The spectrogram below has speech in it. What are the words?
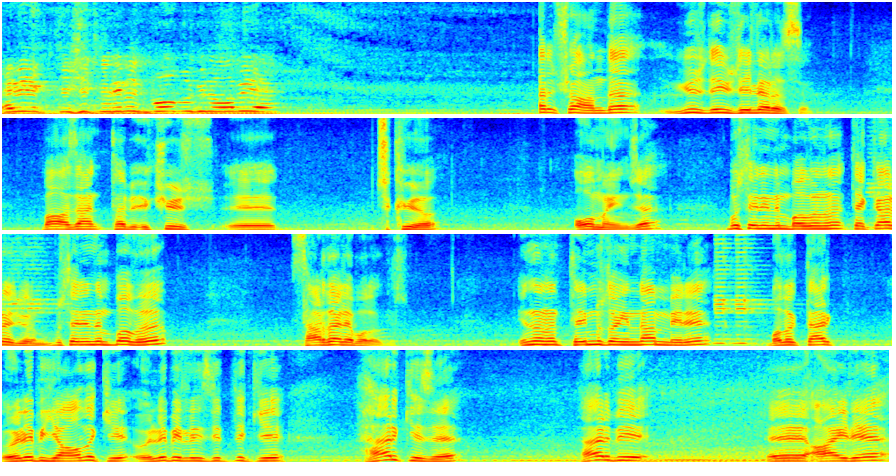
Evet çeşitlerimiz bol bugün abi. Şu anda yüzde 150 arası. Bazen tabii 200 e, çıkıyor olmayınca. Bu senenin balığını tekrar ediyorum. Bu senenin balığı sardalya balığıdır. İnanın Temmuz ayından beri balıklar öyle bir yağlı ki, öyle bir lezzetli ki herkese, her bir e, aileye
